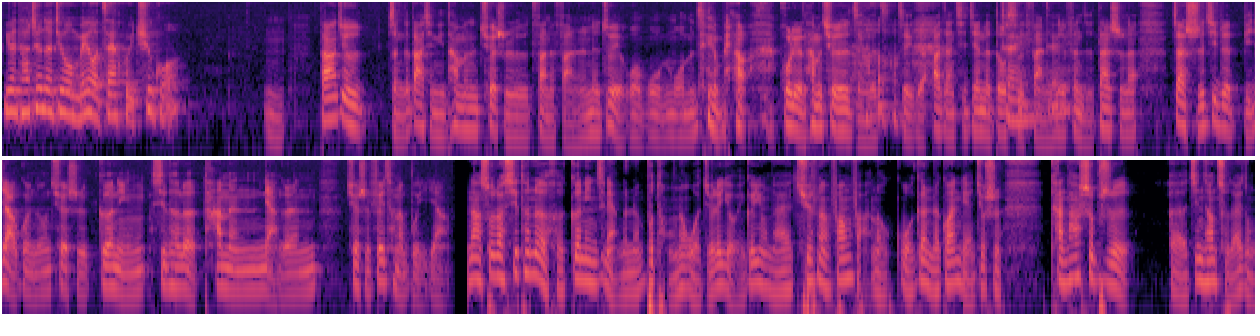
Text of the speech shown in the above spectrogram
因为他真的就没有再回去过。嗯，当然就。整个大前提，他们确实犯了反人的罪。我我我们这个不要忽略了，他们确实整个 这个二战期间的都是反人类分子。但是呢，在实际的比较过程中，确实戈林、希特勒他们两个人确实非常的不一样。那说到希特勒和戈林这两个人不同呢，我觉得有一个用来区分的方法。那我个人的观点就是，看他是不是呃经常处在一种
